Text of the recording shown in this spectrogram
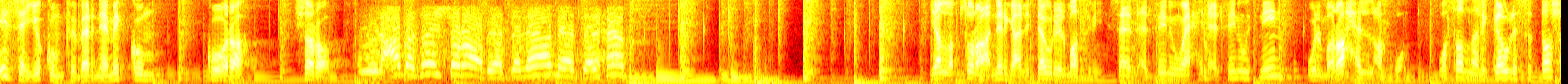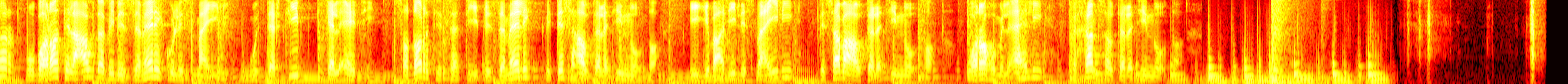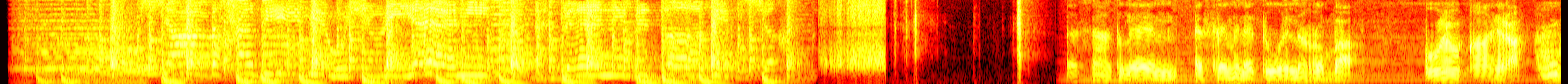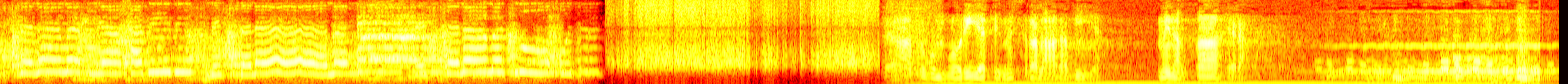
ازيكم في برنامجكم كورة شراب؟ ويلعبها زي الشراب يا سلام يا سلام. يلا بسرعة نرجع للدوري المصري سنة 2001-2002 والمراحل الأقوى. وصلنا للجولة 16 مباراة العودة بين الزمالك والإسماعيلي. والترتيب كالآتي صدارة الترتيب للزمالك ب 39 نقطة يجي بعديه الإسماعيلي ب 37 نقطة وراهم الأهلي ب 35 نقطة. الساعة الآن الثامنة إلا الربع القاهرة بالسلامة يا حبيبي بالسلامة بالسلامة تروح وترجع. إذاعة جمهورية مصر العربية من القاهرة.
